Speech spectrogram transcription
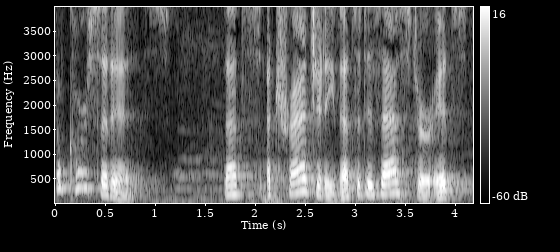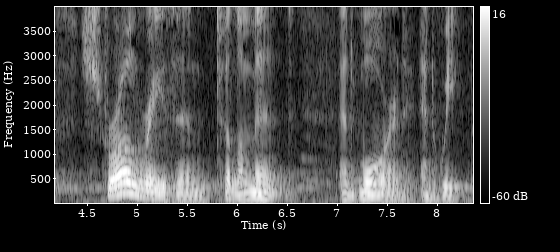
Of course it is. That's a tragedy. That's a disaster. It's strong reason to lament and mourn and weep.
